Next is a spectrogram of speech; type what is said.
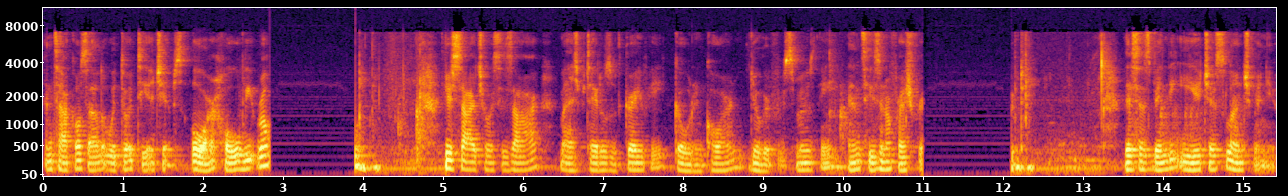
and taco salad with tortilla chips or whole wheat roll. Your side choices are mashed potatoes with gravy, golden corn, yogurt fruit smoothie, and seasonal fresh fruit. This has been the EHS lunch menu.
